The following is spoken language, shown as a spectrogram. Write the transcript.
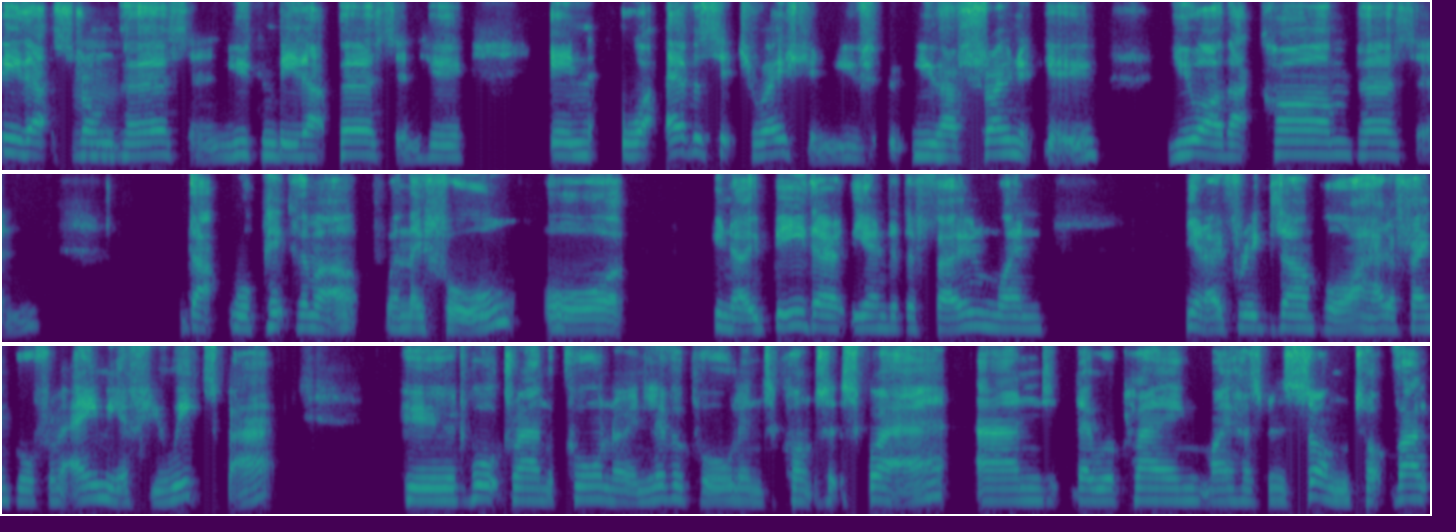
be that strong mm. person, you can be that person who, in whatever situation you you have thrown at you, you are that calm person that will pick them up when they fall, or you know, be there at the end of the phone when, you know, for example, I had a phone call from Amy a few weeks back who had walked around the corner in Liverpool into Concert Square and they were playing my husband's song, top, val-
